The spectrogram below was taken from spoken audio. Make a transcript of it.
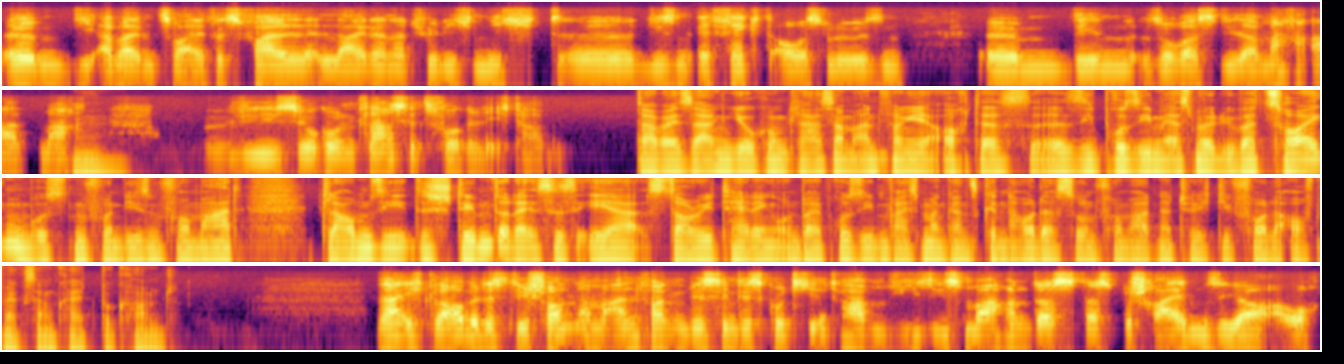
ähm, die aber im Zweifelsfall leider natürlich nicht äh, diesen Effekt auslösen, ähm, den sowas dieser Machart macht, mhm. wie es Joko und Klaas jetzt vorgelegt haben. Dabei sagen Joko und Klaas am Anfang ja auch, dass äh, sie ProSieben erstmal überzeugen mussten von diesem Format. Glauben Sie, das stimmt oder ist es eher Storytelling und bei ProSieben weiß man ganz genau, dass so ein Format natürlich die volle Aufmerksamkeit bekommt? Na, ich glaube, dass die schon am Anfang ein bisschen diskutiert haben, wie sie es machen. Das, das beschreiben sie ja auch.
